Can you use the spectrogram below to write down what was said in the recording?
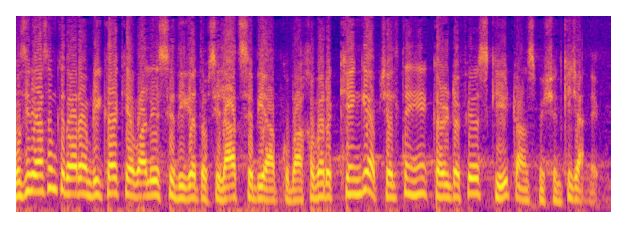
وزیر اعظم کے دورہ امریکہ کے حوالے سے دیگر تفصیلات سے بھی آپ کو باخبر رکھیں گے۔ اب چلتے ہیں کرنٹ افیرز کی ٹرانسمیشن کی جانب۔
